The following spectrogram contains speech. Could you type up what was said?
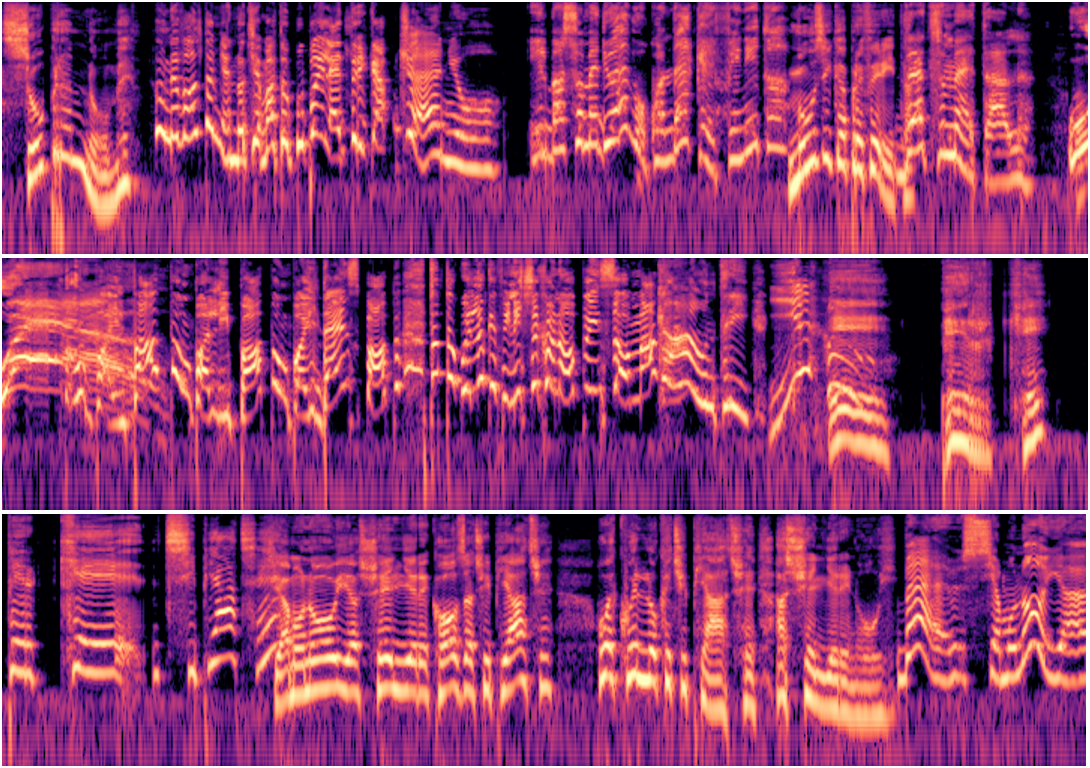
Soprannome? Una volta mi hanno chiamato pupa elettrica. Genio! Il basso medioevo, quando è che è finito? Musica preferita? Death metal. Un po' il pop, un po' l'hip hop, un po' il dance pop. Tutto quello che finisce con hop, insomma. Country! Yahoo! E perché? Perché ci piace? Siamo noi a scegliere cosa ci piace? O è quello che ci piace a scegliere noi? Beh, siamo noi a...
